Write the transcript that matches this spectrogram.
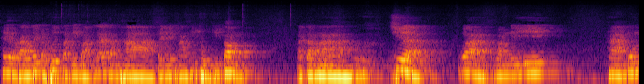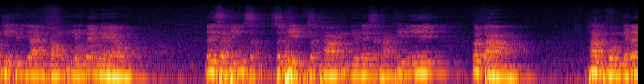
ให้เราได้ประพฤติปฏิบัติและนำพาไปในทางที่ถูกที่ต้องอาตมาเชื่อ ว่าวันนี้หากดวงจิตวิญญาณของคุณโยมแม่แมว ได้สถิงสถิตสถานอยู่ในสถานที่นี้ก็ตาม ท่านคงจะได้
